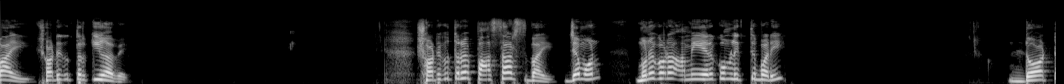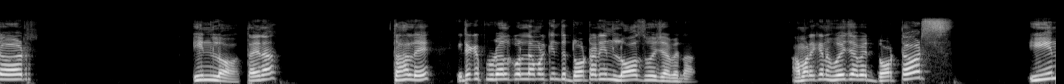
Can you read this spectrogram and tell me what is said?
বাই? সঠিক উত্তর কি হবে? সঠিক উত্তর হবে পাসার্স বাই। যেমন, মনে করো আমি এরকম লিখতে পারি ডটার ইন ল তাই না? তাহলে এটাকে প্লুরাল করলে আমার কিন্তু ডটার ইন লজ হয়ে যাবে না। আমার এখানে হয়ে যাবে ডটার্স ইন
